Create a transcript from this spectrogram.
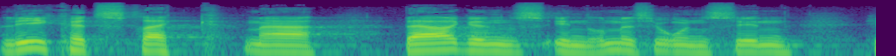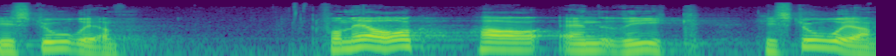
likhetstrekk med Bergens Indremisjon sin historie. For vi òg har en rik historie.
